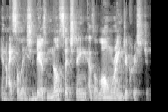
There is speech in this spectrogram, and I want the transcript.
in isolation. There's no such thing as a lone ranger Christian.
